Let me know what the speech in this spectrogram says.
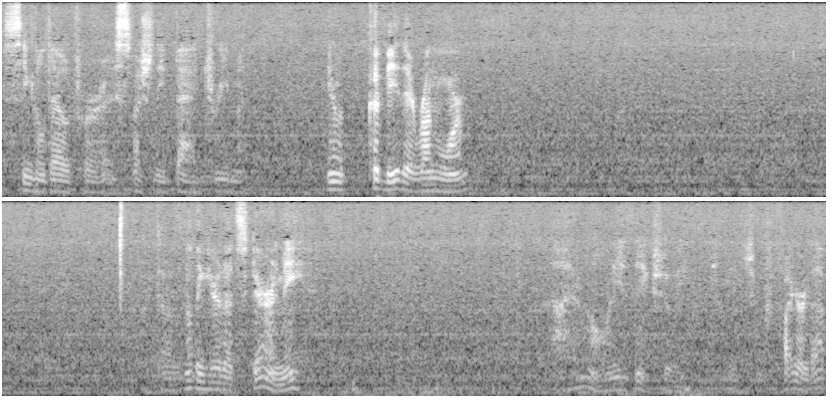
singled out for especially bad treatment. You know, it could be they run warm. Nothing here that's scaring me. I don't know. What do you think? Should we, should we, should we fire it up?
